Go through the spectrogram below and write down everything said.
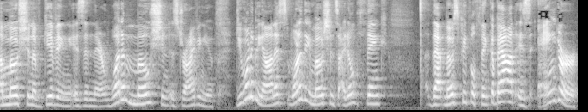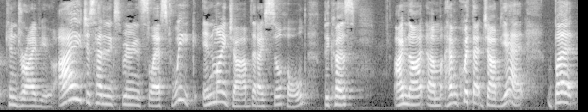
emotion of giving is in there. What emotion is driving you? Do you want to be honest? One of the emotions I don't think that most people think about is anger can drive you. I just had an experience last week in my job that I still hold because I'm not, um, I haven't quit that job yet, but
